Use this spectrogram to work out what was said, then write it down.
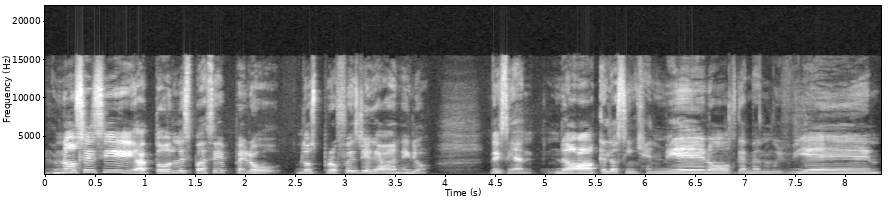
no sé si a todos les pase, pero los profes llegaban y lo decían, no, que los ingenieros ganan muy bien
